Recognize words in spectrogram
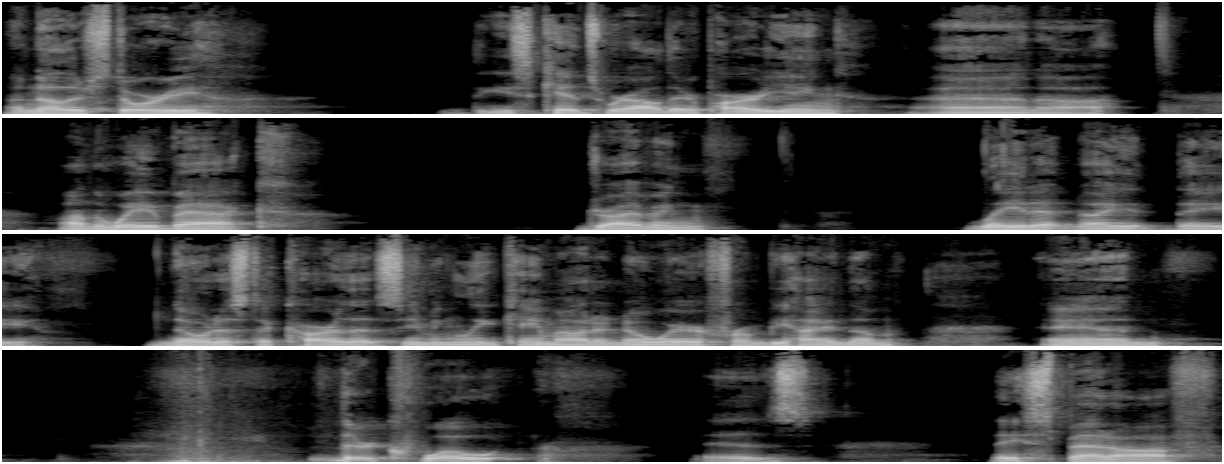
Another story these kids were out there partying, and uh, on the way back, driving late at night, they noticed a car that seemingly came out of nowhere from behind them. And their quote is they sped off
